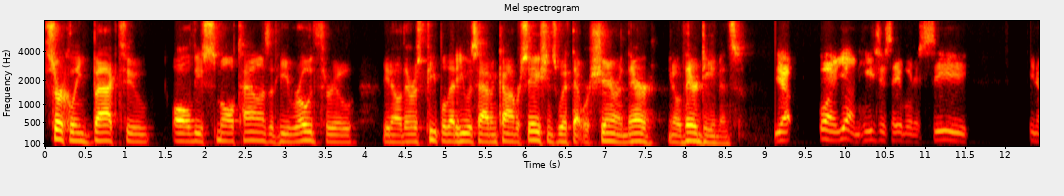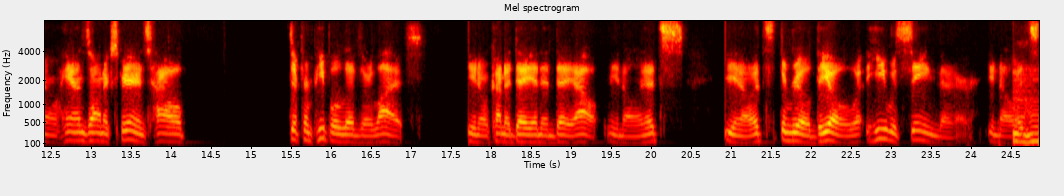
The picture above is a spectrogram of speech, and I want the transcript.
Circling back to all these small towns that he rode through. You know there was people that he was having conversations with that were sharing their you know their demons. Yep. Well yeah and he's just able to see you know hands-on experience how different people live their lives you know kind of day in and day out you know and it's you know it's the real deal what he was seeing there you know mm-hmm. it's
